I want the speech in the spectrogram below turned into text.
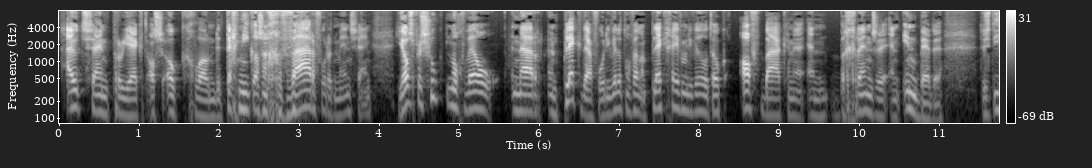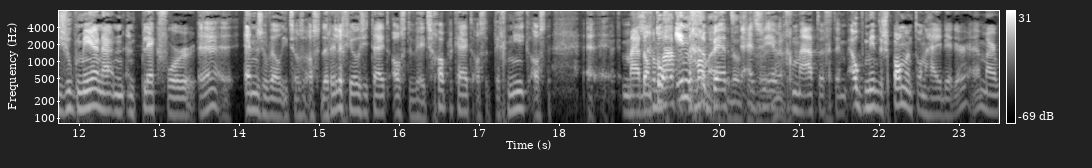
uit zijn project als ook gewoon de techniek als een gevaar voor het mens zijn. Jasper zoekt nog wel naar een plek daarvoor. Die wil het nog wel een plek geven, maar die wil het ook afbakenen en begrenzen en inbedden. Dus die zoekt meer naar een, een plek voor, hè, en zowel iets als, als de religiositeit, als de wetenschappelijkheid, als de techniek, als de, eh, maar dan toch ingebed, en zeer gematigd en ook minder spannend dan Heidegger. Hè, maar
